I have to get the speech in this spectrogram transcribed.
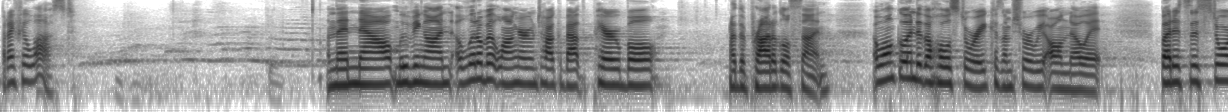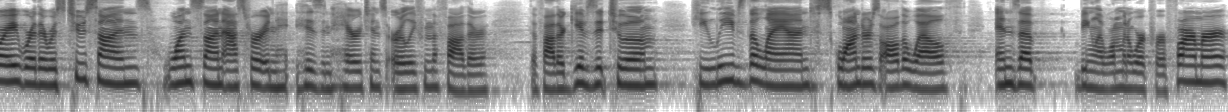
but I feel lost. And then now, moving on a little bit longer, and talk about the parable of the prodigal son. I won't go into the whole story because I'm sure we all know it. But it's a story where there was two sons. One son asked for his inheritance early from the father. The father gives it to him. He leaves the land, squanders all the wealth, ends up being like, "Well, I'm going to work for a farmer.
